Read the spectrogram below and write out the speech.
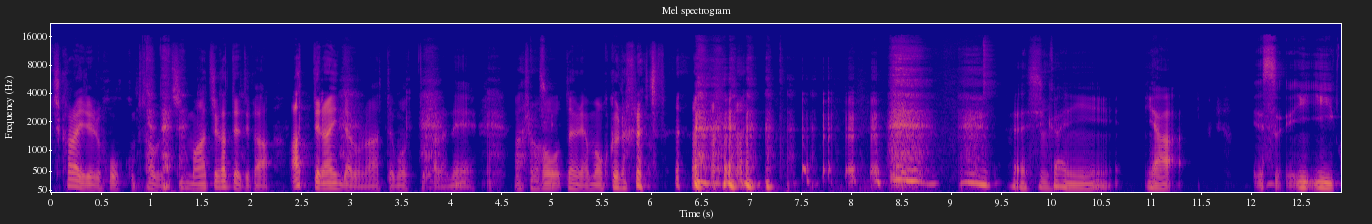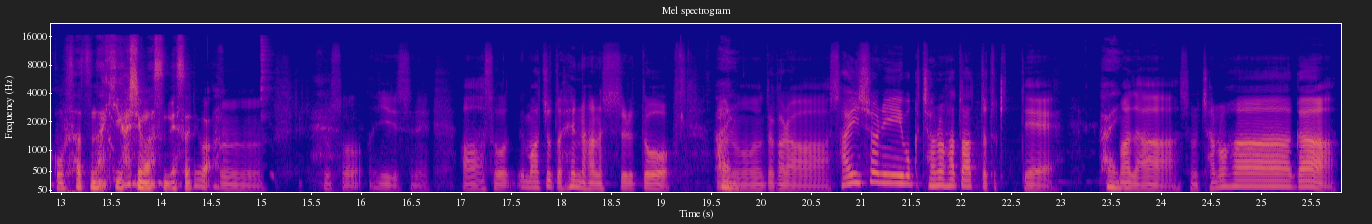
力入れる方向も多分ち間違ってるというか、合ってないんだろうなって思ってからね、あの、お便りあんま送らなくなっちゃった。確かに。いや、すいい考察な気がしますね、それは。うん。そうそう、いいですね。ああ、そう。でまあちょっと変な話すると、はい。あの、だから、最初に僕、茶の葉と会った時って、はい。まだ、その茶の葉が、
